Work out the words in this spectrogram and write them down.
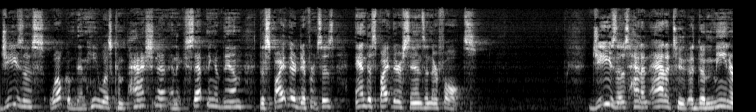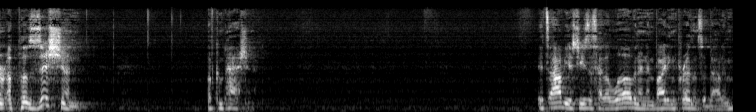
Jesus welcomed them. He was compassionate and accepting of them despite their differences and despite their sins and their faults. Jesus had an attitude, a demeanor, a position of compassion. It's obvious Jesus had a love and an inviting presence about him,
